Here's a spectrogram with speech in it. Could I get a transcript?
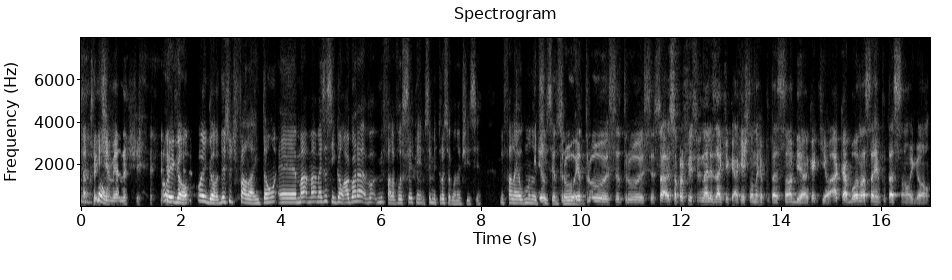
na Twitch Bom, é menos. Ô, Igão, ô, Igão, deixa eu te falar. Então, é, mas, mas assim, Igão, agora me fala, você tem, você me trouxe alguma notícia? Me fala aí alguma notícia. Eu, eu, trou eu trouxe, eu trouxe. Só, só para finalizar aqui a questão da reputação, a Bianca aqui, ó. Acabou a nossa reputação, Igão.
